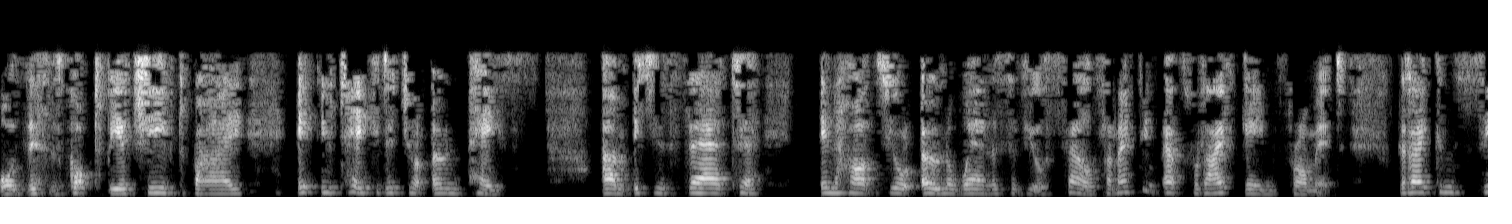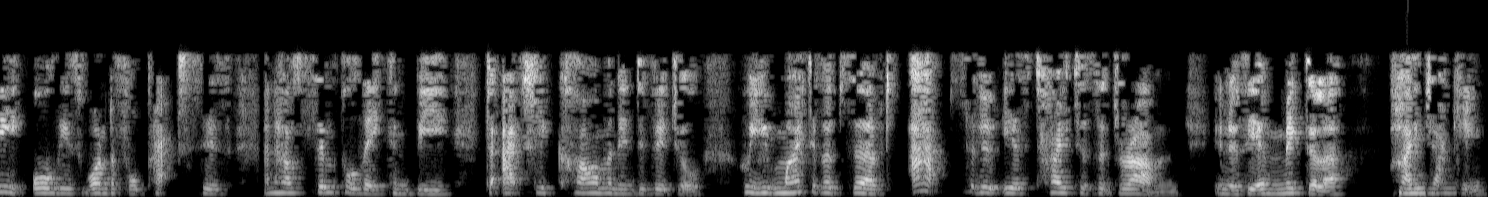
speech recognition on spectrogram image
or this has got to be achieved by. If you take it at your own pace, um, it is there to enhance your own awareness of yourself. And I think that's what I've gained from it, that I can see all these wonderful practices and how simple they can be to actually calm an individual who you might have observed absolutely as tight as a drum, you know, the amygdala hijacking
